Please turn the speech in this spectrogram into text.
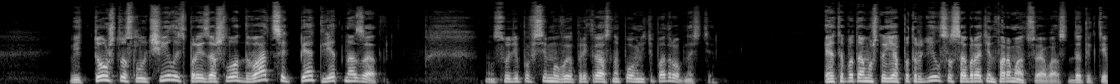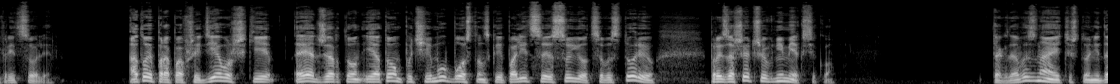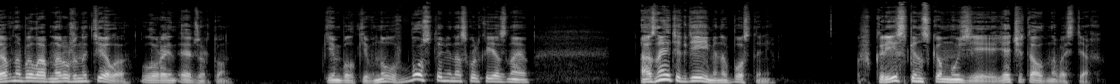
Ведь то, что случилось, произошло 25 лет назад. Судя по всему, вы прекрасно помните подробности. Это потому, что я потрудился собрать информацию о вас, детектив Рицоли. о той пропавшей девушке, Эджертон, и о том, почему бостонская полиция суется в историю, произошедшую в Нью-Мексико. Тогда вы знаете, что недавно было обнаружено тело Лоррейн Эджертон. Кимбл кивнул. В Бостоне, насколько я знаю. А знаете, где именно в Бостоне? В Криспинском музее. Я читал в новостях.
